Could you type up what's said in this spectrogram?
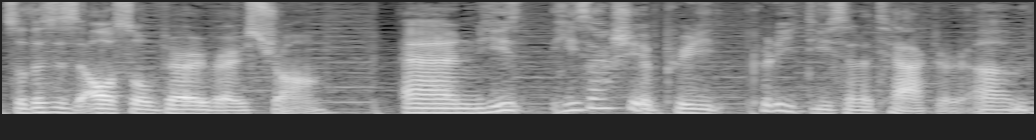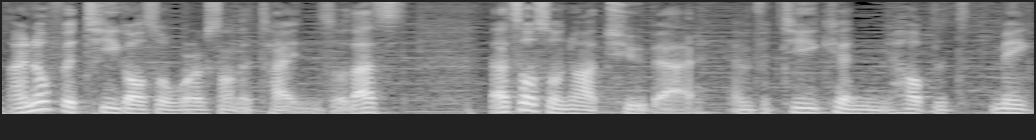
So this is also very very strong. And he's he's actually a pretty pretty decent attacker. Um, I know fatigue also works on the Titan, so that's that's also not too bad. And fatigue can help make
